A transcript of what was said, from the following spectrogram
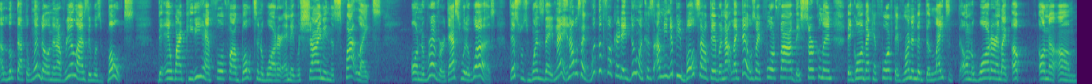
I looked out the window and then i realized it was boats the NYPD had four or five boats in the water and they were shining the spotlights on the river. That's what it was. This was Wednesday night. And I was like, what the fuck are they doing? Because, I mean, there'd be boats out there, but not like that. It was like four or five. They circling. They going back and forth. They running the, the lights on the water and like up on the, um,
